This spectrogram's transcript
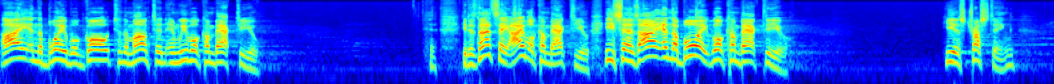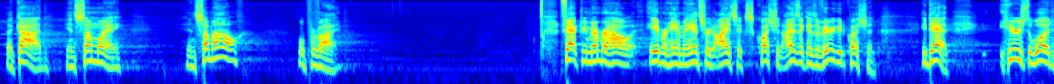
I and the boy will go to the mountain and we will come back to you. he does not say, I will come back to you. He says, I and the boy will come back to you. He is trusting that God, in some way and somehow, will provide. In fact, remember how Abraham answered Isaac's question. Isaac has a very good question. Hey, Dad, here's the wood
